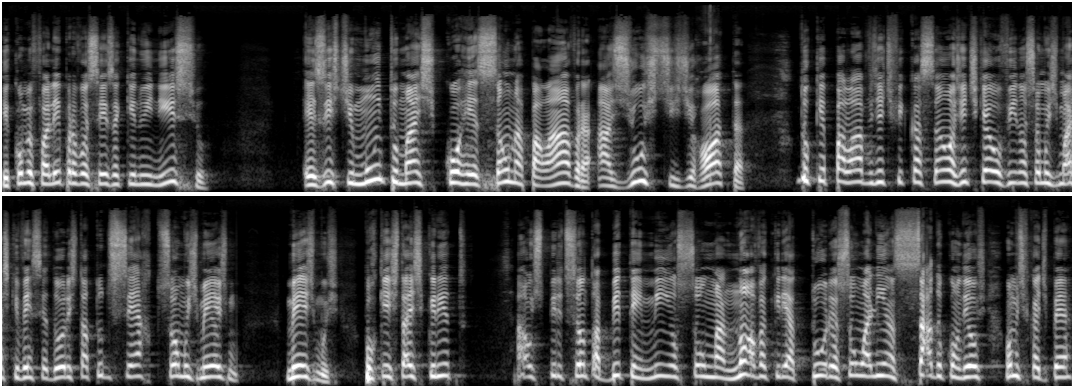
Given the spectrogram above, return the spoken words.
E como eu falei para vocês aqui no início, existe muito mais correção na palavra, ajustes de rota, do que palavras de edificação. A gente quer ouvir, nós somos mais que vencedores, está tudo certo, somos mesmo, mesmos, porque está escrito. Ah, o Espírito Santo habita em mim, eu sou uma nova criatura, eu sou um aliançado com Deus. Vamos ficar de pé?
